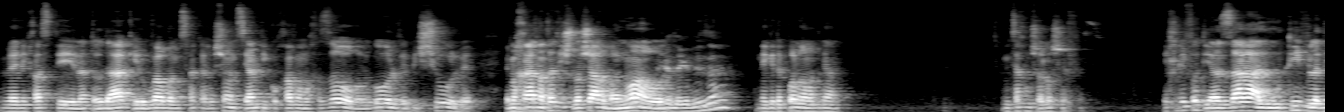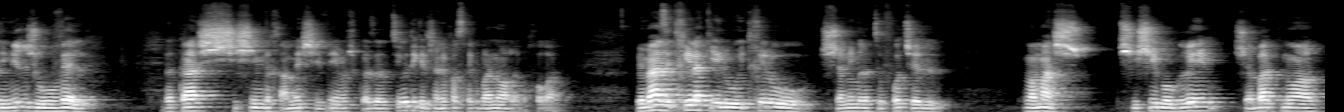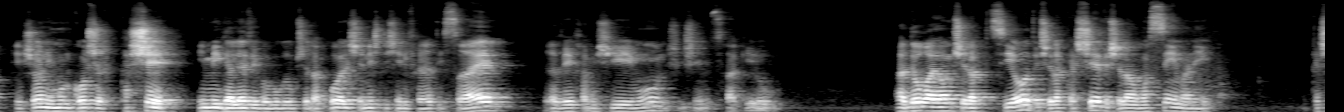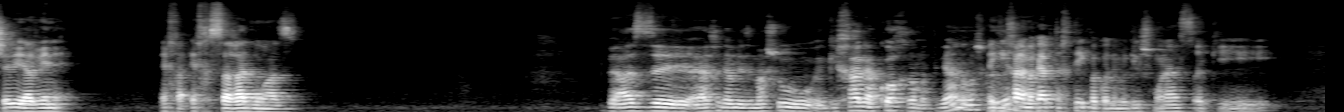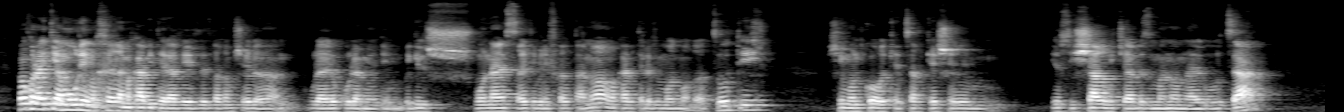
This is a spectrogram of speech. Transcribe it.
ונכנסתי לתודעה, כאילו כבר במשחק הראשון סיימתי כוכב המחזור, גול ובישול, ו... למחרת נתתי שלושה ארבע נוער. רגע, נגד מי זה? נגד הפועל רמת גן. ניצחנו 3-0. החליף אותי הזר האלמותי ולדימיר ז'ורבל. דקה 65-70, משהו כזה, הוציאו אותי כדי שאני יכול לשחק בנוער למחרת. ומאז התחילה, כאילו, התחילו שנים רצופות של ממש שישי בוגרים, שבת נוער, ראשון אימון כושר קשה עם מיגה לוי בבוגרים של הפועל, שני שלישי נבחרת ישראל, רביעי חמישי אימון, שישי משחק, כאילו, הדור היום של הפציעות ושל הקשה ושל העומסים, אני... קשה לי להבין איך, איך שרדנו אז. ואז אה, היה לך גם איזה משהו, גיחה לכוח רמת גן או משהו כזה? בכלל למכבי פתח תקווה קודם בגיל 18, כי... קודם כל הייתי אמור להימכר למכבי תל אביב, זה דברים שאולי לא כולם יודעים. בגיל 18 הייתי בנבחרת הנוער, מכבי תל אביב מאוד מאוד רצו אותי. שמעון קורק יצר קשר עם יוסי שרביט שהיה בזמנו מנהל קבוצה,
